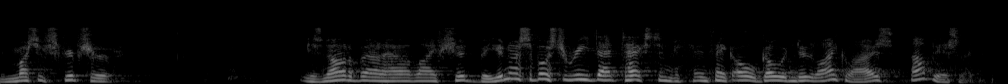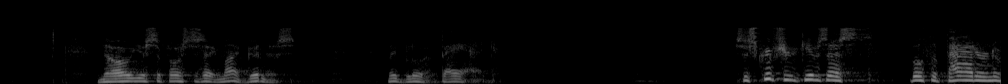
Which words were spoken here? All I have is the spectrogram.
And much of Scripture is not about how life should be. You're not supposed to read that text and, and think, oh, go and do likewise, obviously. No, you're supposed to say, my goodness, they blew it bad. So Scripture gives us both the pattern of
